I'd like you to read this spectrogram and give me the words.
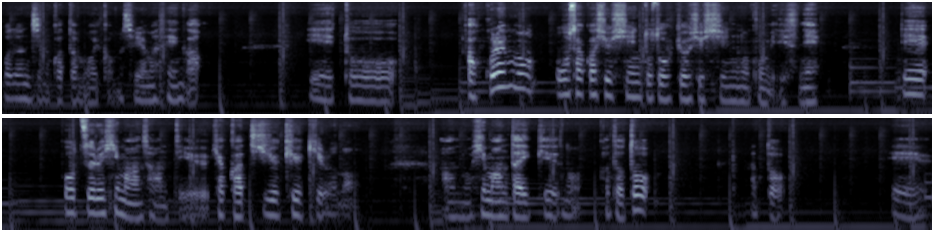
ご存知の方も多いかもしれませんが、えっ、ー、と、あ、これも大阪出身と東京出身のコンビですね。で、大鶴肥満さんっていう189キロのあの肥満体型の方と、あと、えー、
